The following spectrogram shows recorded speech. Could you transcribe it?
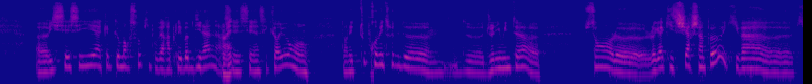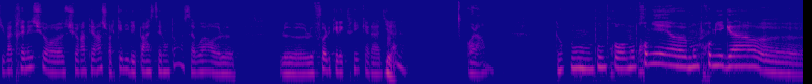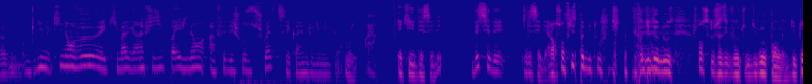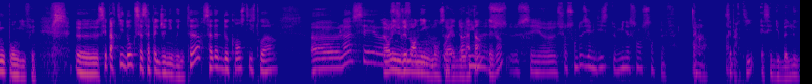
Euh, il s'est essayé à quelques morceaux qui pouvaient rappeler Bob Dylan. Ouais. c'est- assez curieux. on- dans les tout premiers trucs de, de Johnny Winter, euh, tu sens le, le gars qui se cherche un peu et qui va, euh, qui va traîner sur, euh, sur un terrain sur lequel il n'est pas resté longtemps, à savoir euh, le, le, le folk électrique à la Dylan. Voilà. Donc mon, mon, pro- mon premier, euh, mon premier gars euh, qui, qui n'en veut et qui malgré un physique pas évident a fait des choses chouettes, c'est quand même Johnny Winter. Oui. Voilà. Et qui est décédé Décédé. Décédé. Alors son fils pas du tout, pas du tout de blues. Je pense que je sais du ping pong, du ping pong il fait. Euh, c'est parti donc, ça s'appelle Johnny Winter. Ça date de quand cette histoire? Euh, là c'est euh, Early in the son- morning, bon, ça date du matin, in- déjà. C'est euh, sur son deuxième disque de 1969. D'accord. C'est parti et c'est du blues.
